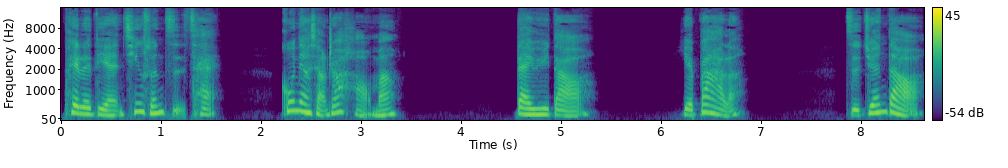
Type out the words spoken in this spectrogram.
配了点青笋紫菜。姑娘想着好吗？黛玉道：“也罢了。”紫娟道：“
